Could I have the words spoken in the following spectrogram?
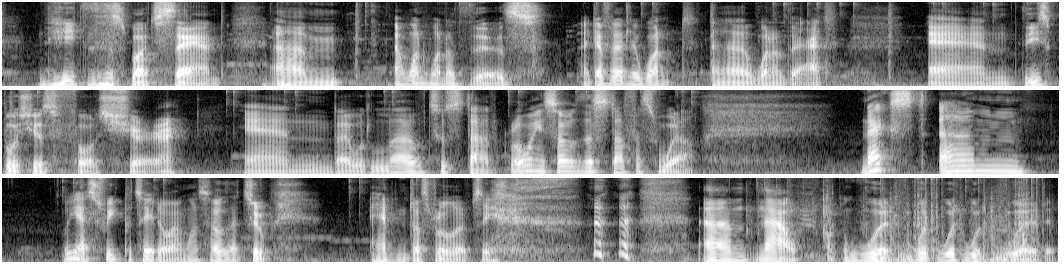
need this much sand. Um, I want one of this. I definitely want uh, one of that. And these bushes for sure. And I would love to start growing some of this stuff as well. Next, um... Oh yeah, sweet potato. I want some of that too. And industrial hemp seed. um, now, wood, wood, wood, wood, wood.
